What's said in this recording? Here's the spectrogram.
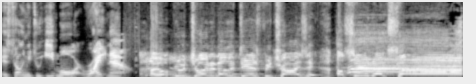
is telling me to eat more right now. I hope you enjoyed another DSP Tries It. I'll see you next time.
